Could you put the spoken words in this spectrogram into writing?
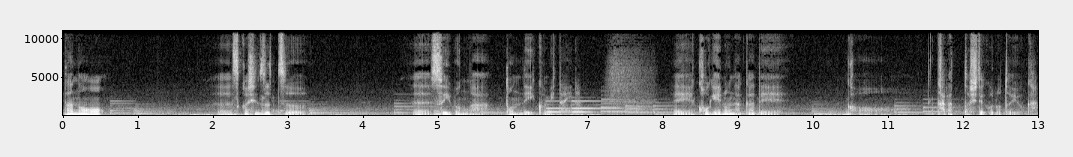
たのをえー少しずつ、えー水分が飛んでいくみたいな、えー焦げる中でこうカラッとしてくるというか。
